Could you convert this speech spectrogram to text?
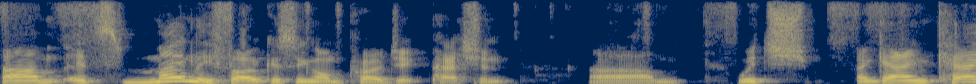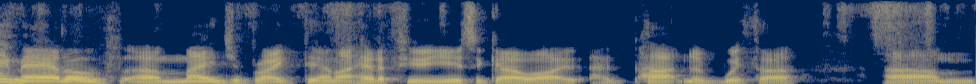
Um, it's mainly focusing on project passion, um, which again came out of a major breakdown I had a few years ago. I had partnered with a um,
